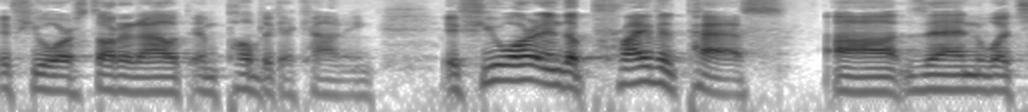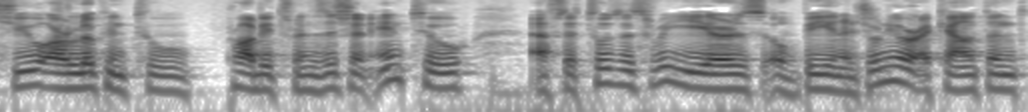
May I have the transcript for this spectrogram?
if you are started out in public accounting. If you are in the private path, uh, then what you are looking to probably transition into after two to three years of being a junior accountant,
